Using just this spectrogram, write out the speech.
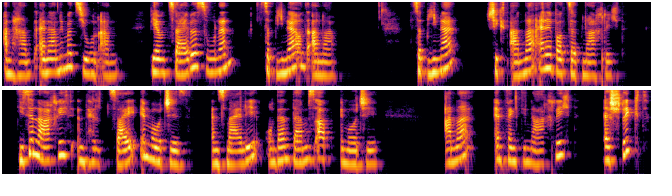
anhand einer Animation an. Wir haben zwei Personen, Sabine und Anna. Sabine schickt Anna eine WhatsApp-Nachricht. Diese Nachricht enthält zwei Emojis, ein Smiley und ein Thumbs-up-Emoji. Anna empfängt die Nachricht, erschrickt,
